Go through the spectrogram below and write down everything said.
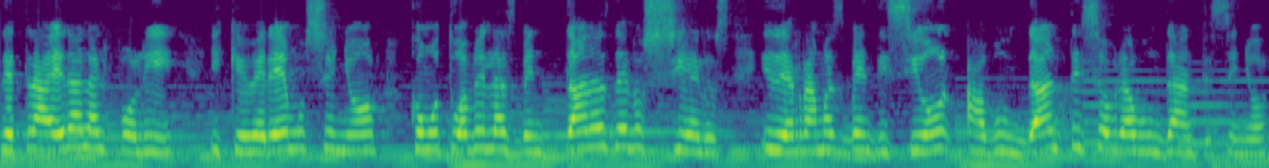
de traer al alfolí y que veremos, Señor, como tú abres las ventanas de los cielos y derramas bendición abundante y sobreabundante, Señor,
